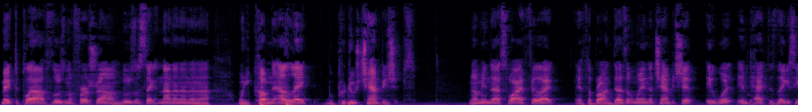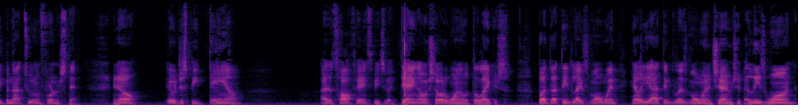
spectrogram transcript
make the playoffs, losing the first round, losing the second. No no no no no. When you come to LA, we produce championships. You know what I mean? That's why I feel like if LeBron doesn't win the championship, it would impact his legacy, but not to an important extent. You know, it would just be damn. At Hall of Fame speech, like, dang, I wish I would have won with the Lakers. But I think the Lakers are gonna win. Hell yeah, I think the Lakers are gonna win a championship. At least one,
